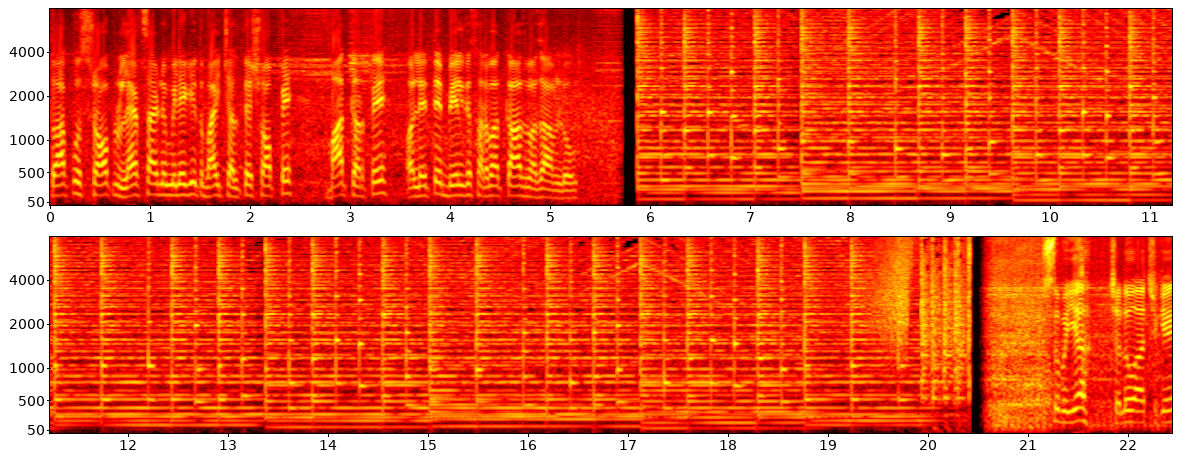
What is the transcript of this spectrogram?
तो आपको शॉप लेफ़्ट साइड में मिलेगी। तो भाई चलते शॉप पे, बात करते और लेते बेल के शरबत का आज मज़ा हम लोग। सो भैया चलो आ चुके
